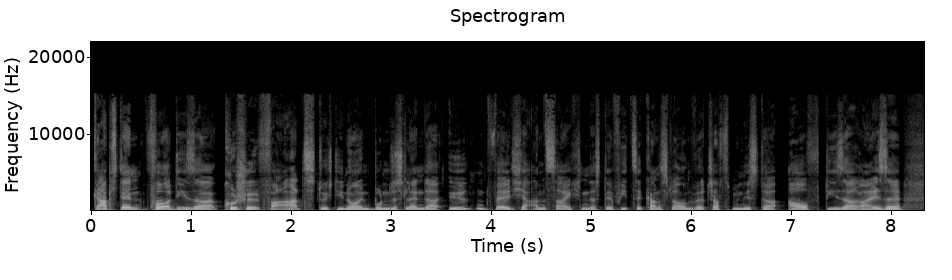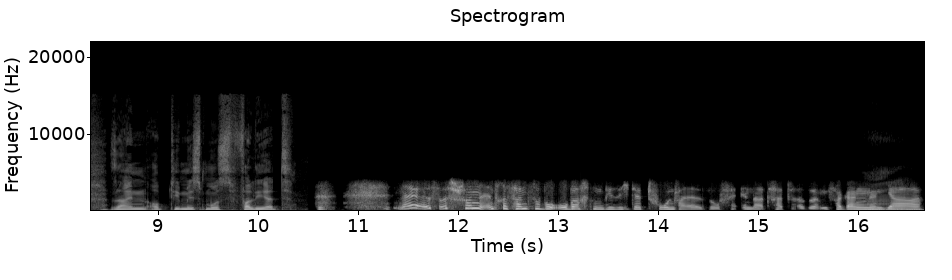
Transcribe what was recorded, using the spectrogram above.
gab es denn vor dieser Kuschelfahrt durch die neuen Bundesländer irgendwelche Anzeichen, dass der Vizekanzler und Wirtschaftsminister auf dieser Reise seinen Optimismus verliert? Naja, es ist schon interessant zu beobachten, wie sich der Tonfall so verändert hat. Also im vergangenen mhm. Jahr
